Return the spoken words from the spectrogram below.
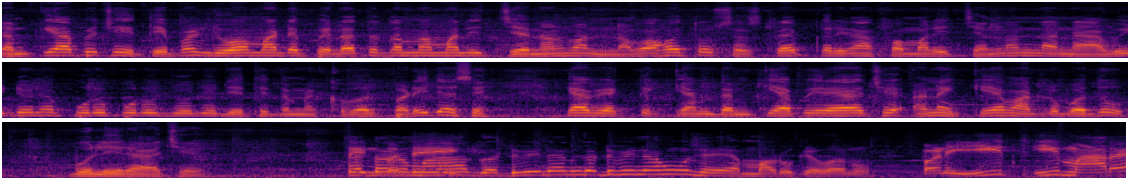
ધમકી આપે છે તે પણ જોવા માટે પહેલાં તો તમે અમારી ચેનલમાં નવા હોય તો સબસ્ક્રાઈબ કરી નાખો અમારી ચેનલના અને આ વિડીયોને પૂરેપૂરું જોજો, જેથી તમને ખબર પડી જશે કે આ વ્યક્તિ કેમ ધમકી આપી રહ્યા છે અને કેમ આટલું બધું બોલી રહ્યા છે. ગઢવીને ગઢવીને શું છે એમ મારું કહેવાનું? પણ ઈ ઈ મારે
